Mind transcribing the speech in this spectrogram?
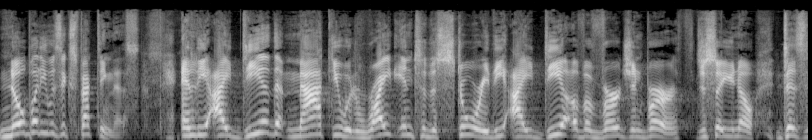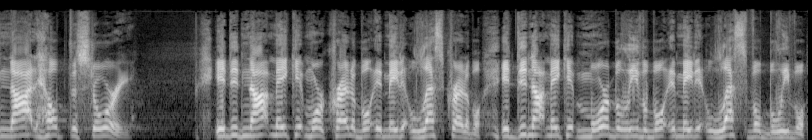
Nobody was expecting this. And the idea that Matthew would write into the story the idea of a virgin birth, just so you know, does not help the story. It did not make it more credible, it made it less credible. It did not make it more believable, it made it less believable.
